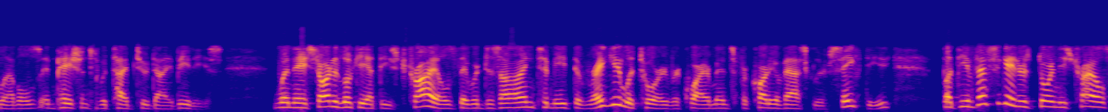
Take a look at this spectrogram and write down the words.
levels in patients with type 2 diabetes. When they started looking at these trials, they were designed to meet the regulatory requirements for cardiovascular safety, but the investigators during these trials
